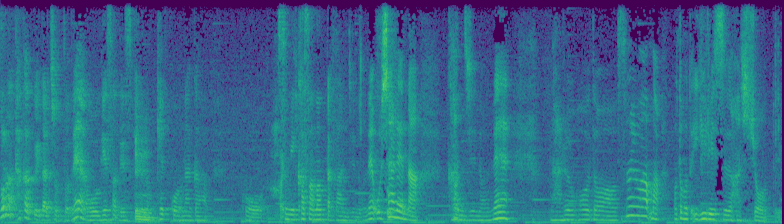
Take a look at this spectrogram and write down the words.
空空高くいたらちょっとね大げさですけど、ええ。結構なんかこうはい積み重なった感じのね、おしゃれな感じのね、なるほど。それはまあもともとイギリス発祥という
